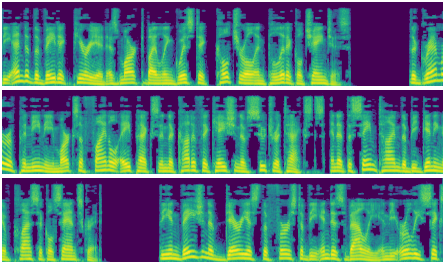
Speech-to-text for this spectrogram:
The end of the Vedic period is marked by linguistic, cultural, and political changes. The grammar of Panini marks a final apex in the codification of sutra texts, and at the same time the beginning of classical Sanskrit. The invasion of Darius I of the Indus Valley in the early 6th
